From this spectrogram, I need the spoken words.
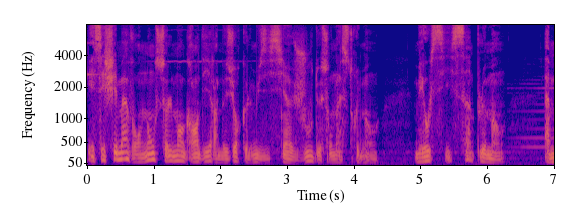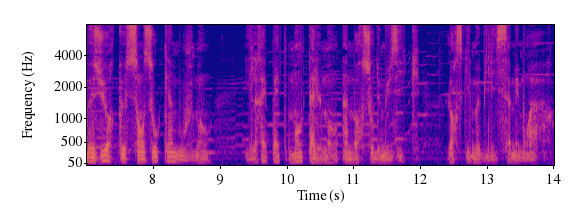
Et ces schémas vont non seulement grandir à mesure que le musicien joue de son instrument, mais aussi simplement à mesure que sans aucun mouvement, il répète mentalement un morceau de musique lorsqu'il mobilise sa mémoire.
